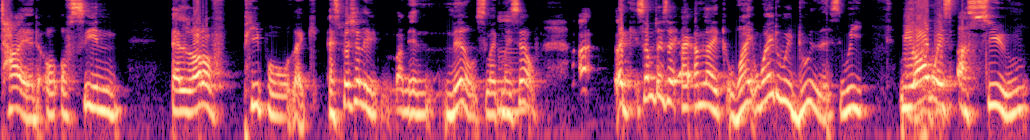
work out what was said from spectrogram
tired of, of seeing a lot of people, like especially I mean males like mm. myself. I, like sometimes I, I I'm like, why why do we do this? We we always assume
